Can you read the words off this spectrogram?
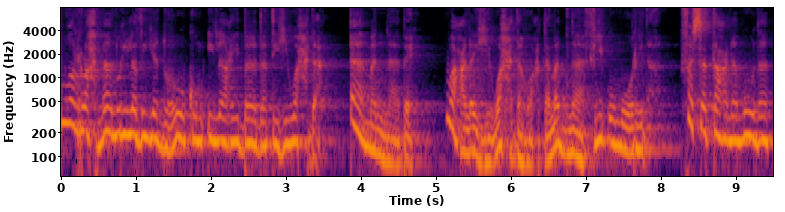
هو الرحمن الذي يدعوكم إلى عبادته وحده. آمنا به وعليه وحده اعتمدنا في أمورنا. فستعلمون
